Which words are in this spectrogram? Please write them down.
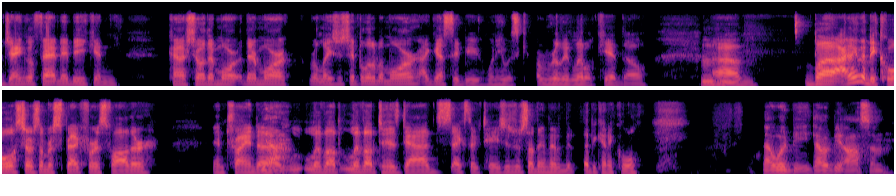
Jango Fett. Maybe he can kind of show their more their more relationship a little bit more. I guess it'd be when he was a really little kid though. mhm. Um, but I think that'd be cool. Show some respect for his father and trying to Yeah. live up live up to his dad's expectations or something. That'd be, that'd be kind of cool. That would be that would be awesome.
